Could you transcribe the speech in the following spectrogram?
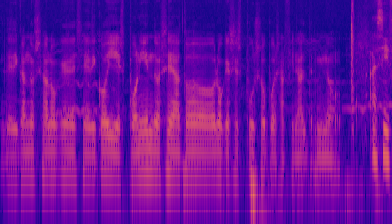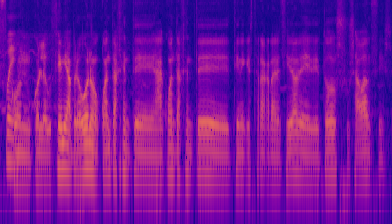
dedicándose a lo que se dedicó y exponiéndose a todo lo que se expuso, pues al final terminó Así fue. Con, leucemia. Pero bueno, ¿cuánta gente, ¿a cuánta gente tiene que estar agradecida de, todos sus avances?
